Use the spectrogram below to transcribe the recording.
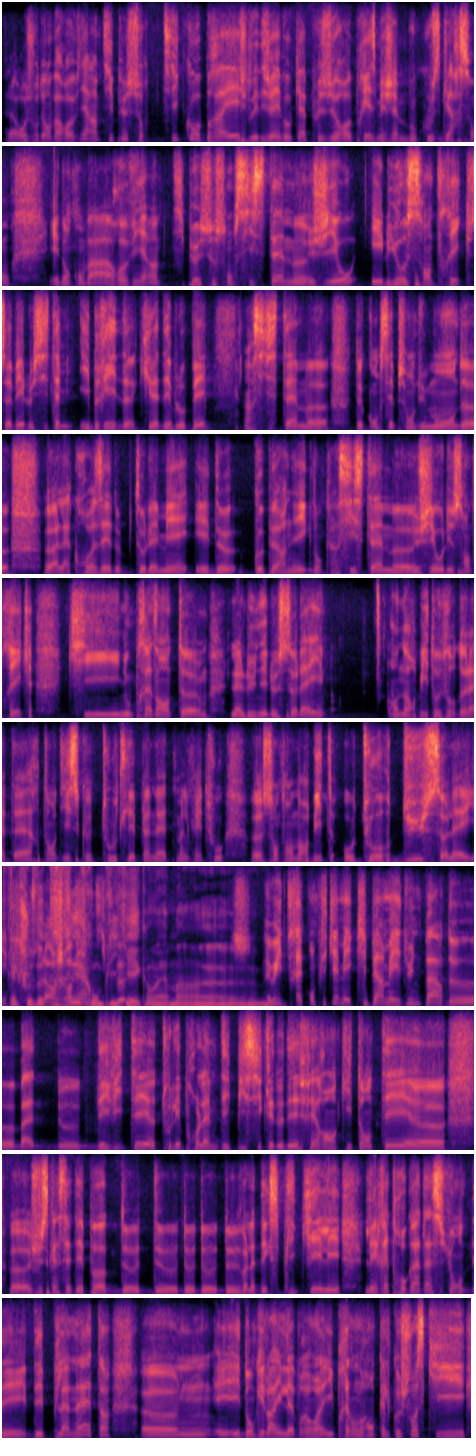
Alors aujourd'hui, on va revenir un petit peu sur Tycho Brahe. Je l'ai déjà évoqué à plusieurs reprises, mais j'aime beaucoup ce garçon. Et donc, on va revenir un petit peu sur son système géo-héliocentrique. Vous savez, le système hybride qu'il a développé, un système euh, de conception du monde euh, à la croisée de Ptolémée et de Copernic. Donc, un système euh, géo-héliocentrique qui nous présente la Lune et le Soleil en orbite autour de la Terre, tandis que toutes les planètes, malgré tout, euh, sont en orbite autour du Soleil. Quelque chose de très compliqué quand même. Hein, euh. eh Oui, très compliqué, mais qui permet d'une part de, bah, d'éviter tous les problèmes d'épicycle et de déférents qui tentaient euh, jusqu'à cette époque de, de, voilà, d'expliquer les, les rétrogradations des, des planètes. Et, donc, il, il, il quelque chose qui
